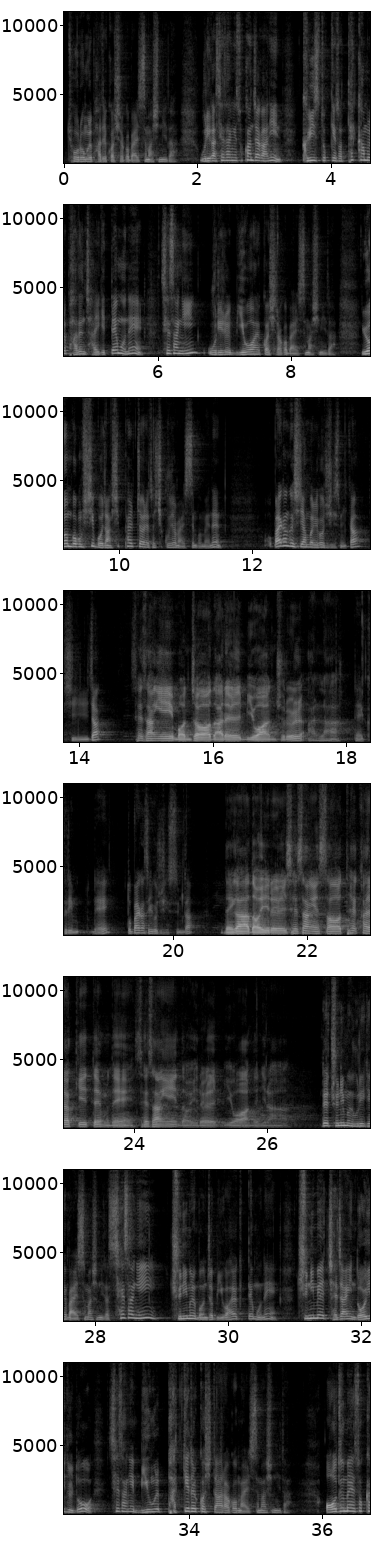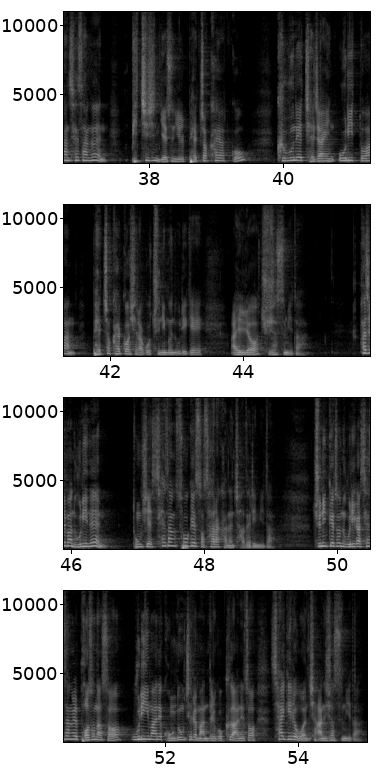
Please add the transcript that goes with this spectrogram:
조롱을 받을 것이라고 말씀하십니다. 우리가 세상에 속한 자가 아닌 그리스도께서 택함을 받은 자이기 때문에 세상이 우리를 미워할 것이라고 말씀하십니다. 요한복음 15장 18절에서 19절 말씀 보면은 빨간 글씨 한번 읽어 주시겠습니까? 시작. 세상이 먼저 나를 미워한 줄을 알라. 네, 그림 네. 또 빨간색 읽어 주시겠습니다. 내가 너희를 세상에서 택하였기 때문에 세상이 너희를 미워하느니라. 네, 주님은 우리에게 말씀하십니다. 세상이 주님을 먼저 미워하였기 때문에 주님의 제자인 너희들도 세상의 미움을 받게 될 것이다라고 말씀하십니다. 어둠에 속한 세상은 빛이신 예수님을 배척하였고 그분의 제자인 우리 또한 배척할 것이라고 주님은 우리에게 알려 주셨습니다. 하지만 우리는 동시에 세상 속에서 살아가는 자들입니다. 주님께서는 우리가 세상을 벗어나서 우리만의 공동체를 만들고 그 안에서 살기를 원치 않으셨습니다.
